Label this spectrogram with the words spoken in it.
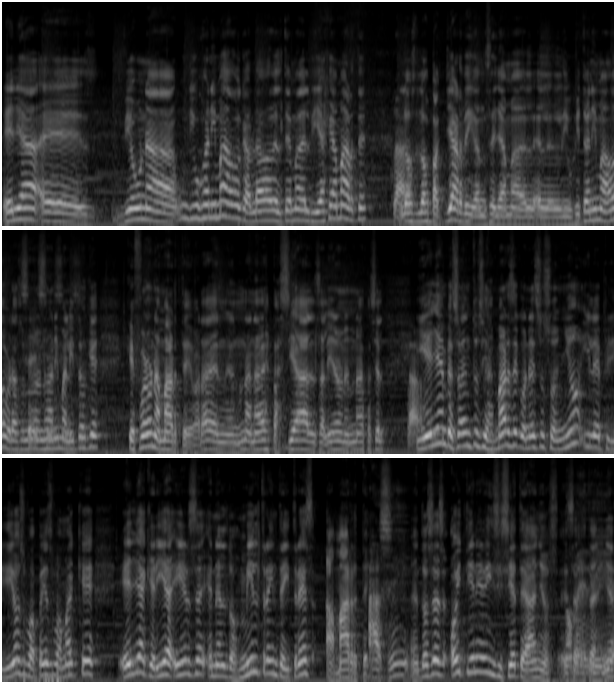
ella eh, vio una- un dibujo animado que hablaba del tema del viaje a Marte. Claro. Los, los Backyardigans se llama el, el- dibujito animado, ¿verdad? Son Sí, unos sí, sí, animalitos Que, que fueron a Marte, ¿verdad? En, en una nave espacial, salieron en una nave espacial. Claro. Y ella empezó a entusiasmarse con eso, soñó y le pidió a su papá y a su mamá que ella quería irse en el 2033 a Marte. Ah, sí. Entonces, hoy tiene 17 años esa, esta niña.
